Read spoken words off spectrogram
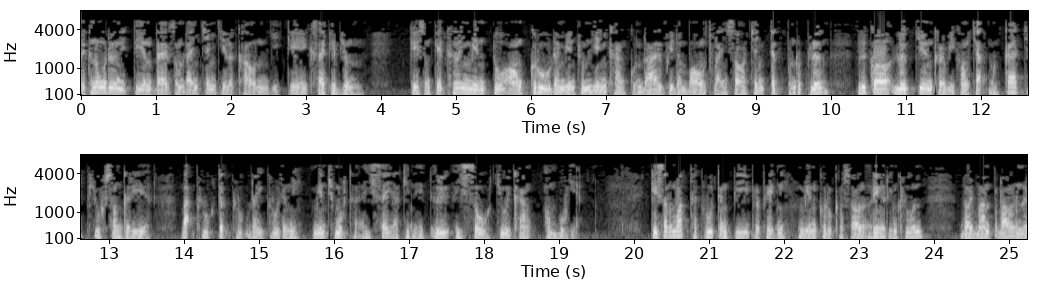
នៅក្នុងរឿងនិទានដែលសម្ដែងចេញជាល្ខោនយីគេខ្សែភាពយន្តគេសង្កេតឃើញមានតួអង្គគ្រូដែលមានជំនាញខាងគុនដាវពីដំបងថ្លែងសរចេញទឹកពន្លត់ភ្លើងឬក៏លើកជើងក្រវីកងចាក់បង្កើតជាព្យុះសង្ឃរាបាក់ភ្លុកទឹកភ្លុកដីគ្រូទាំងនេះមានឈ្មោះថាអេសីអាគីណេតឬអេសូជួយខាងអំបូយ៉ា គេសន្មត់ថាគ្រូទាំងពីរប្រភេទនេះមានគរុកោសលរៀងរៀងខ្លួនដោយបានផ្ដល់នៅ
